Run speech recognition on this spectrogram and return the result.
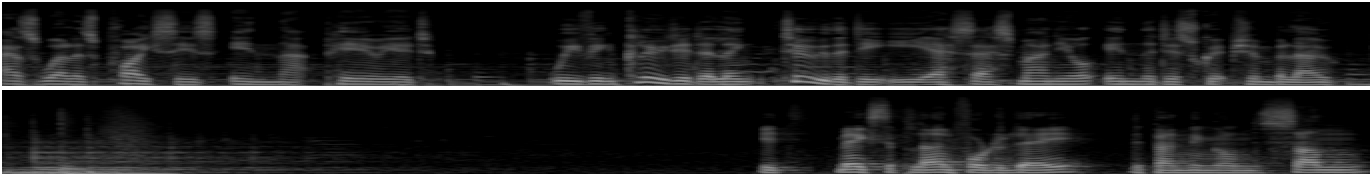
as well as prices in that period. We've included a link to the DESS manual in the description below. It makes a plan for the day depending on the sun,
